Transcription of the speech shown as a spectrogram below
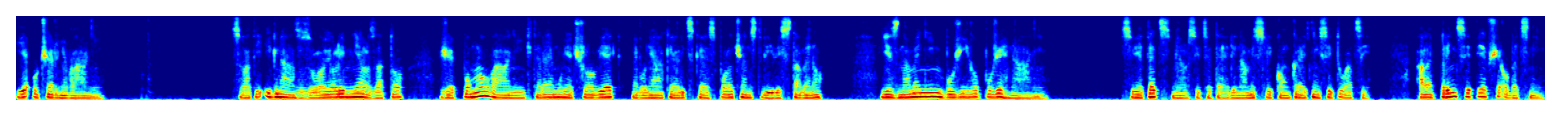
je očerňování, Svatý Ignác z Loyoli měl za to, že pomlouvání, kterému je člověk nebo nějaké lidské společenství vystaveno, je znamením božího požehnání. Světec měl sice tehdy na mysli konkrétní situaci, ale princip je všeobecný.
